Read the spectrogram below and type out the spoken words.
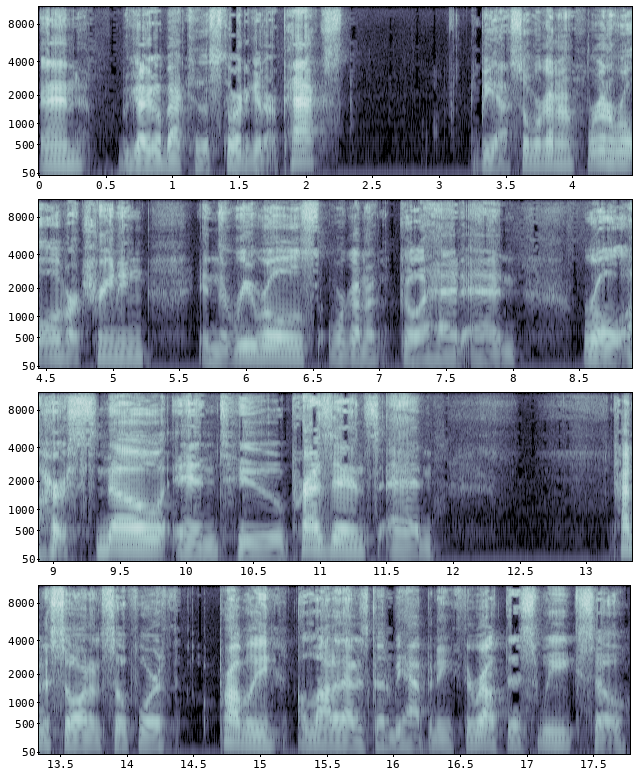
And we got to go back to the store to get our packs. But yeah, so we're gonna we're gonna roll all of our training in the re-rolls. We're gonna go ahead and roll our snow into presents and kind of so on and so forth. Probably a lot of that is going to be happening throughout this week, so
